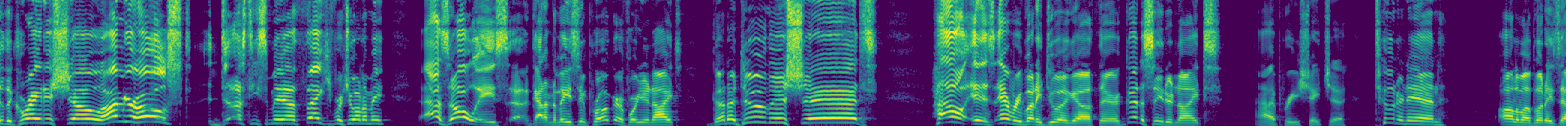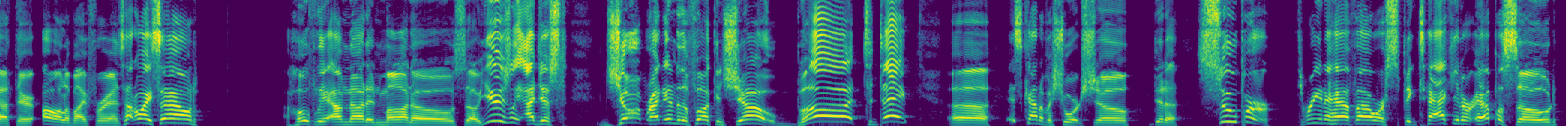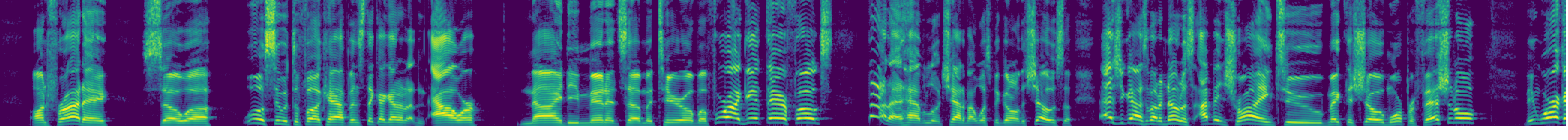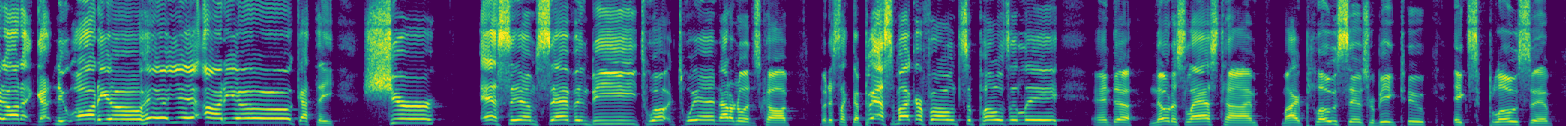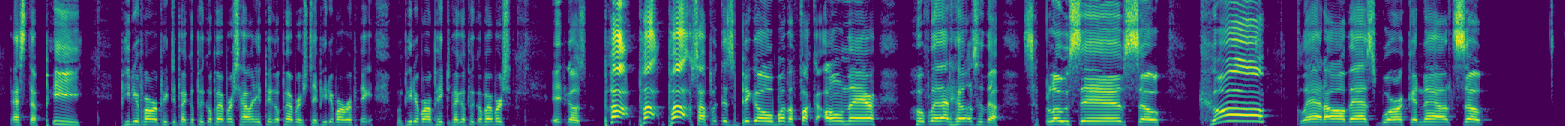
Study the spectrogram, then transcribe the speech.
to the greatest show. I'm your host, Dusty Smith. Thank you for joining me. As always, uh, got an amazing program for you tonight. Gonna do this shit. How is everybody doing out there? Good to see you tonight. I appreciate you tuning in. All of my buddies out there, all of my friends. How do I sound? Hopefully, I'm not in mono. So, usually I just jump right into the fucking show. But today, uh, it's kind of a short show. Did a super three and a half hour spectacular episode on Friday. So uh, we'll see what the fuck happens. Think I got an hour, 90 minutes of material. Before I get there, folks, thought I'd have a little chat about what's been going on with the show. So, as you guys about to notice, I've been trying to make the show more professional. Been working on it. Got new audio. Hell yeah, audio. Got the Shure SM7B tw- twin. I don't know what it's called, but it's like the best microphone supposedly. And uh, notice last time my plosives were being too explosive. That's the P. Peter Parker picked a peck of pickle peppers. How many pickle peppers did Peter Parker pick? When Peter Parker picked a peck of pickle peppers, it goes pop, pop, pop. So I put this big old motherfucker on there. Hopefully that helps with the explosives. So cool. Glad all that's working out. So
